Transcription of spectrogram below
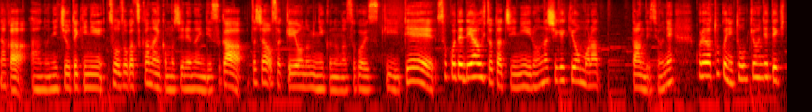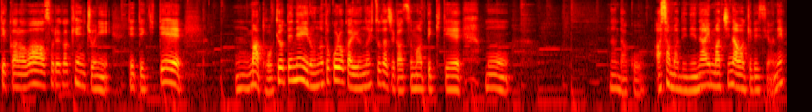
なんかあの日常的に想像がつかないかもしれないんですが私はお酒を飲みに行くのがすごい好きでそこで出会う人たちにいろんな刺激をもらったんですよね。これは特に東京に出てきてからはそれが顕著に出てきて、うん、まあ東京ってねいろんなところからいろんな人たちが集まってきてもうなんだこう朝まで寝ない街なわけですよね。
